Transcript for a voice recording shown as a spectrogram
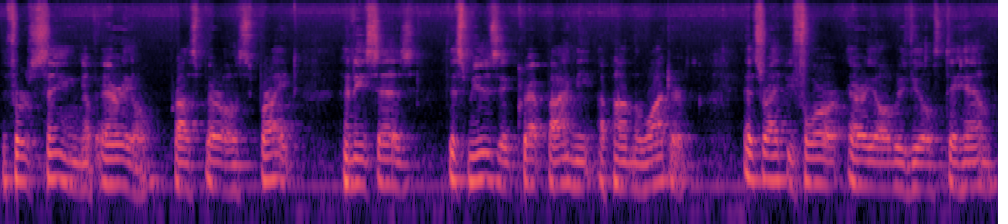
the first singing of Ariel, Prospero's sprite, and he says, This music crept by me upon the waters. It's right before Ariel reveals to him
